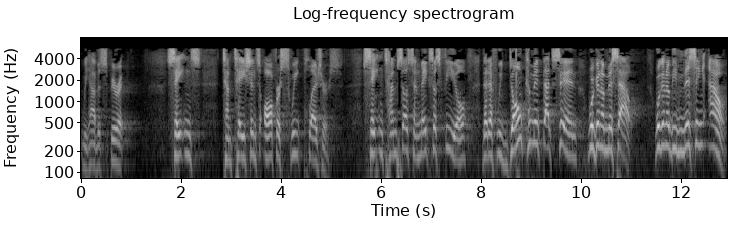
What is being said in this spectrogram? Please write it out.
we have his spirit. Satan's temptations offer sweet pleasures. Satan tempts us and makes us feel that if we don't commit that sin, we're going to miss out. We're going to be missing out.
